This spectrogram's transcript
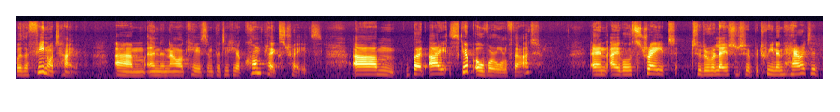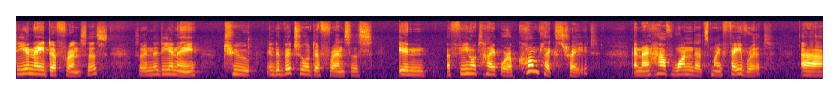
with a phenotype. Um, and in our case, in particular, complex traits. Um, but I skip over all of that, and I go straight to the relationship between inherited DNA differences, so in the DNA, to individual differences in a phenotype or a complex trait, and I have one that's my favorite, uh,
